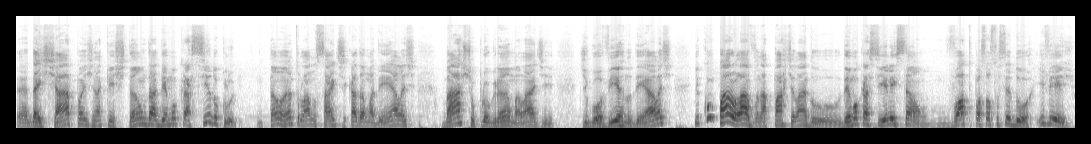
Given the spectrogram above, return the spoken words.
é, das chapas na questão da democracia do clube. Então eu entro lá no site de cada uma delas, baixo o programa lá de, de governo delas e comparo lá na parte lá do democracia, eleição, voto para sócio torcedor e vejo.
